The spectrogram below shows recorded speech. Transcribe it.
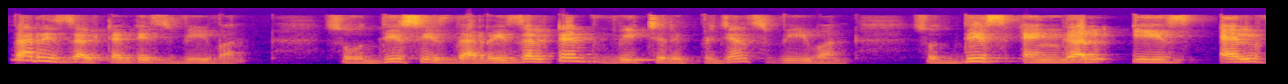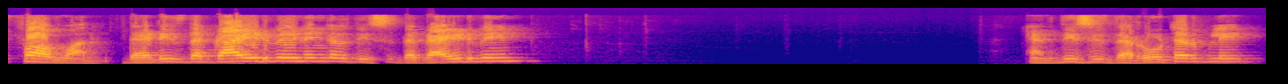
the resultant is v1 so this is the resultant which represents v1 so this angle is alpha 1 that is the guide vane angle this is the guide vane and this is the rotor blade.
